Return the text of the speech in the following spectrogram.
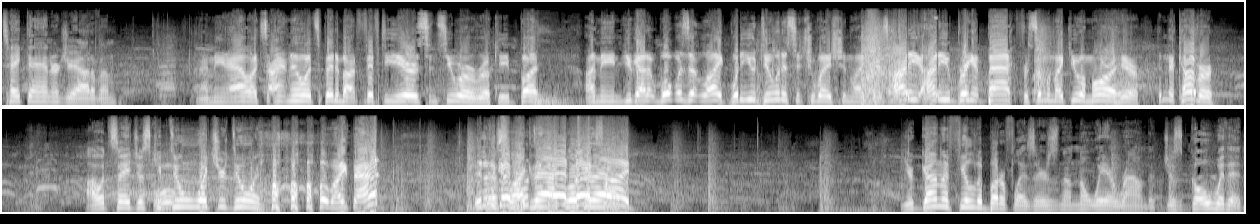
take the energy out of him. I mean, Alex, I know it's been about 50 years since you were a rookie, but I mean, you got it. What was it like? What do you do in a situation like this? How do you how do you bring it back for someone like Uemura here in the cover? I would say just keep Whoa. doing what you're doing. Oh, like that? Into Just the cover like with the that. bad Look at that. backside. You're gonna feel the butterflies. There's no, no way around it. Just go with it.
